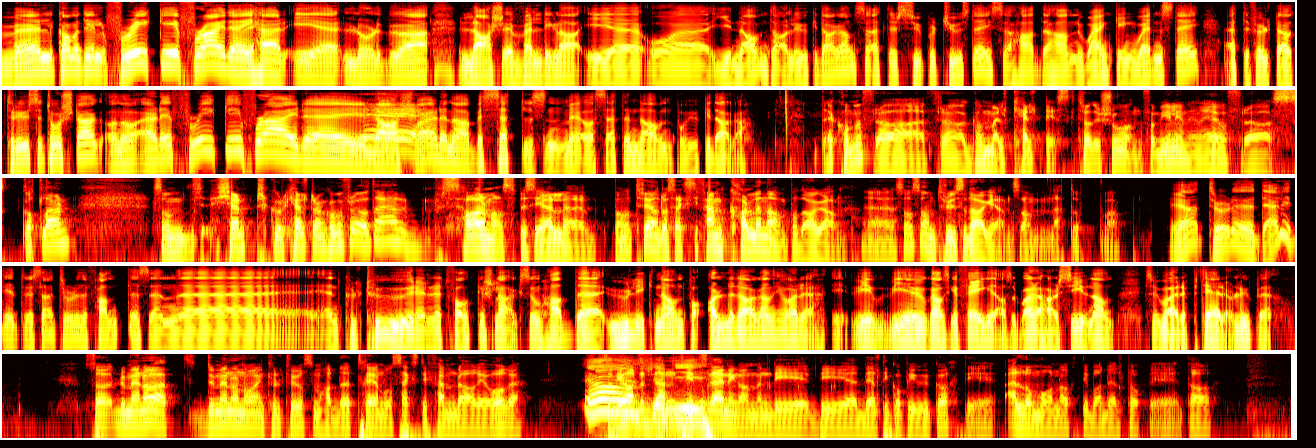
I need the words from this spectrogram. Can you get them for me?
Velkommen til Freaky Friday her i uh, Lolbua. Lars er veldig glad i uh, å uh, gi navn til alle ukedagene, så etter Super Tuesday så hadde han Wanking Wednesday, etterfulgt av Trusetorsdag, og nå er det Freaky Friday! Yeah! Lars, hva er denne besettelsen med å sette navn på ukedager? Det kommer fra, fra gammel keltisk tradisjon. Familien min er jo fra Skottland som kjent hvor kelterne kommer fra. Og der har man spesielle Man har 365 kallenavn på dagene. Eh, sånn som trusedagen, som nettopp var. Ja, tror du Det er litt interessant. Tror du det fantes en, uh, en kultur eller et folkeslag som hadde ulikt navn på alle dagene i året? Vi, vi er jo ganske feige, altså bare har syv navn, så vi bare repeterer og looper. Så du mener, at, du mener nå en kultur som hadde 365 dager i året? Ja, så de hadde den de... tidsregninga, men de, de, delte ikke opp i uker de, eller måneder. De bare delte opp i dager.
